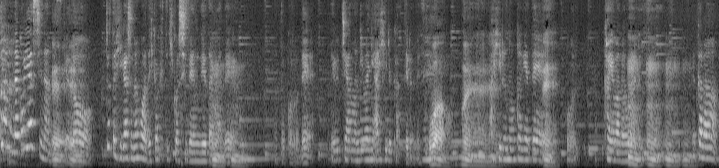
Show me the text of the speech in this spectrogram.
じゃあ名古屋市なんですけど、ちょっと東の方で比較的こう自然豊かで、うんうん。のところででうちあの庭にアヒル飼ってるんですけうど、わええアヒルのおかげで、え。こう会話がえ生まれるんですよ、うんうんだから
